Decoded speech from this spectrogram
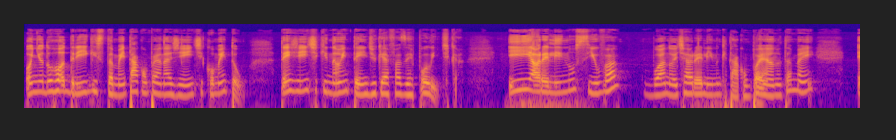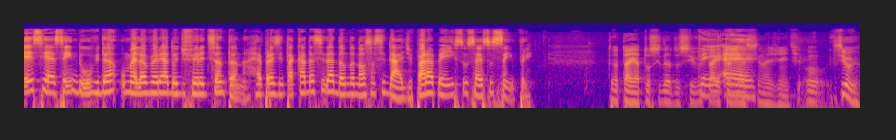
O Nildo Rodrigues também está acompanhando a gente e comentou: tem gente que não entende o que é fazer política. E Aurelino Silva, boa noite, Aurelino, que está acompanhando também. Esse é, sem dúvida, o melhor vereador de Feira de Santana. Representa cada cidadão da nossa cidade. Parabéns, sucesso sempre. Então tá aí, a torcida do Silvio Tem, tá aí também é... assistindo a gente. Ô, Silvio,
